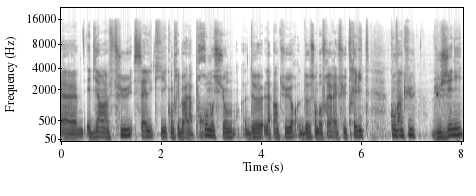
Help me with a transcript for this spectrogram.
eh bien fut celle qui contribua à la promotion de la peinture de son beau-frère. Elle fut très vite convaincue du génie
